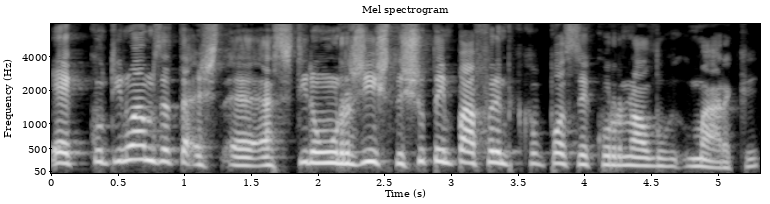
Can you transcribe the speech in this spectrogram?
É que continuamos a, a, assistir a um registro de chutem para a frente que pode ser que o Ronaldo marque,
